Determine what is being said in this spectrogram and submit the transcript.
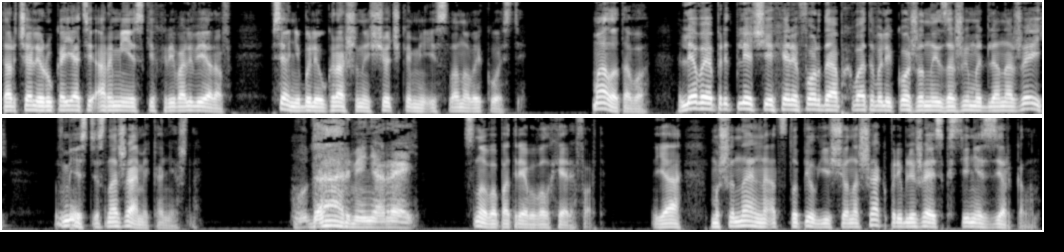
торчали рукояти армейских револьверов, все они были украшены щечками из слоновой кости. Мало того, Левое предплечье Херрифорда обхватывали кожаные зажимы для ножей, вместе с ножами, конечно. «Ударь меня, Рэй!» — снова потребовал Херрифорд. Я машинально отступил еще на шаг, приближаясь к стене с зеркалом.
